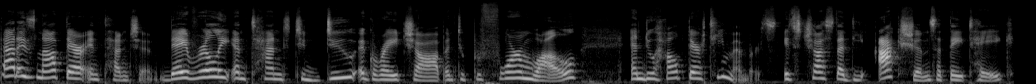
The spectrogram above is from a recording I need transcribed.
That is not their intention. They really intend to do a great job and to perform well and to help their team members. It's just that the actions that they take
